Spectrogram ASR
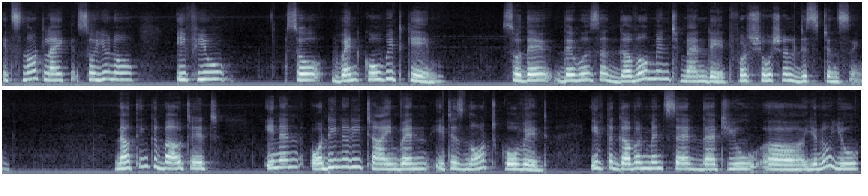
It's not like, so you know, if you so when COVID came, so there, there was a government mandate for social distancing. Now think about it in an ordinary time when it is not COVID, if the government said that you, uh, you know, you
